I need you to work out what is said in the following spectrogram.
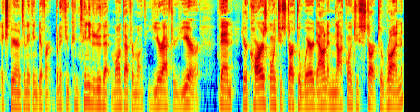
experience anything different. But if you continue to do that month after month, year after year, then your car is going to start to wear down and not going to start to run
